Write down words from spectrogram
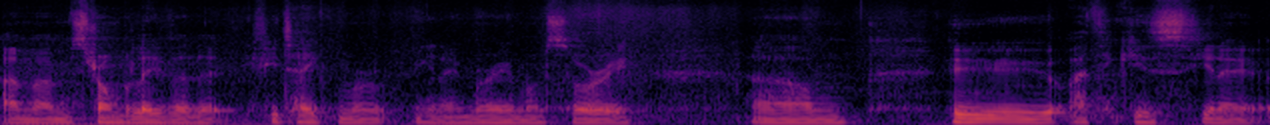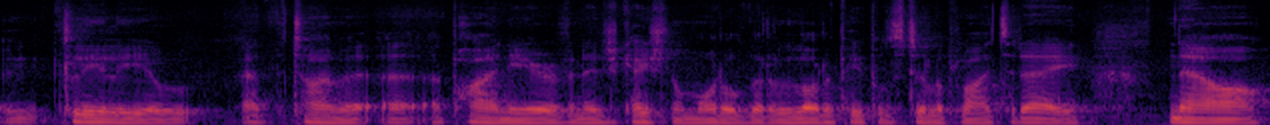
am a strong believer that if you take, you know, Maria Montessori, um, who I think is, you know, clearly a, at the time a, a, pioneer of an educational model that a lot of people still apply today. Now,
